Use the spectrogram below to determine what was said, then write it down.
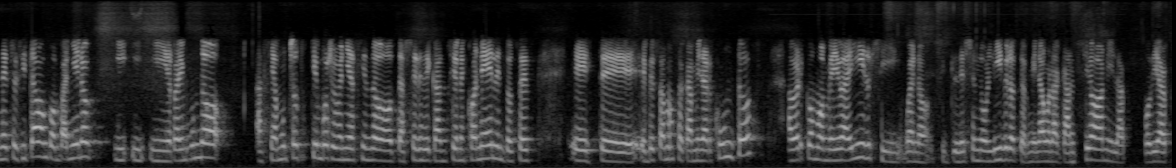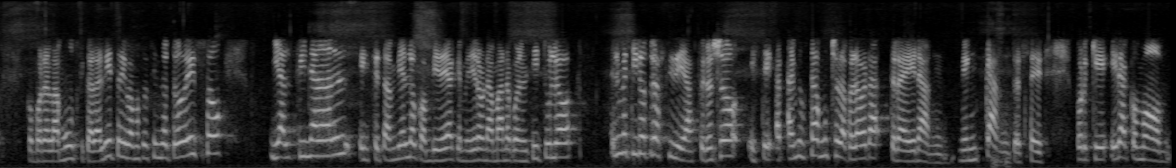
necesitaba un compañero y, y, y Raimundo hacía mucho tiempo yo venía haciendo talleres de canciones con él, entonces este, empezamos a caminar juntos a ver cómo me iba a ir, si bueno, si leyendo un libro terminaba una canción y la podía componer la música, la letra, íbamos haciendo todo eso y al final este también lo convidé a que me diera una mano con el título. Él me tiró otras ideas, pero yo, este, a, a mí me gustaba mucho la palabra traerán, me encanta ese, porque era como,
